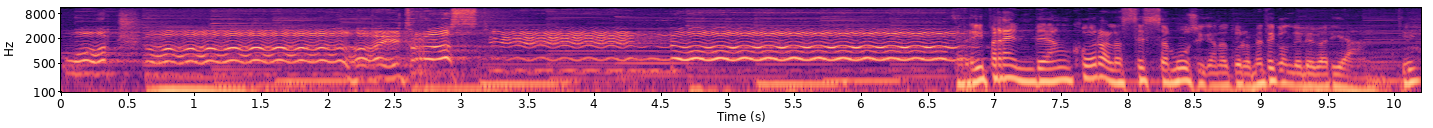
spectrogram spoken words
What shall I trust in Riprende ancora la stessa musica, naturalmente con delle varianti.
